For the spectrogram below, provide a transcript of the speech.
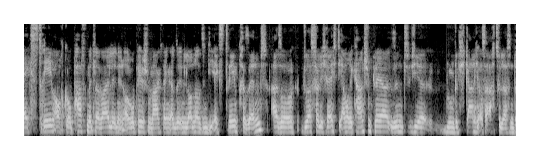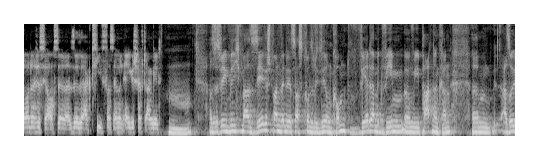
extrem auch GoPuff mittlerweile in den europäischen Markt drängen. Also in London sind die extrem präsent. Also du hast völlig recht, die amerikanischen Player sind hier nun wirklich gar nicht außer Acht zu lassen. DoorDash ist ja auch sehr, sehr, sehr aktiv, was M&A-Geschäft angeht. Hm. Also deswegen bin ich mal sehr gespannt, wenn du jetzt sagst, Konsolidierung kommt, wer da mit wem irgendwie partnern kann. Ähm, also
